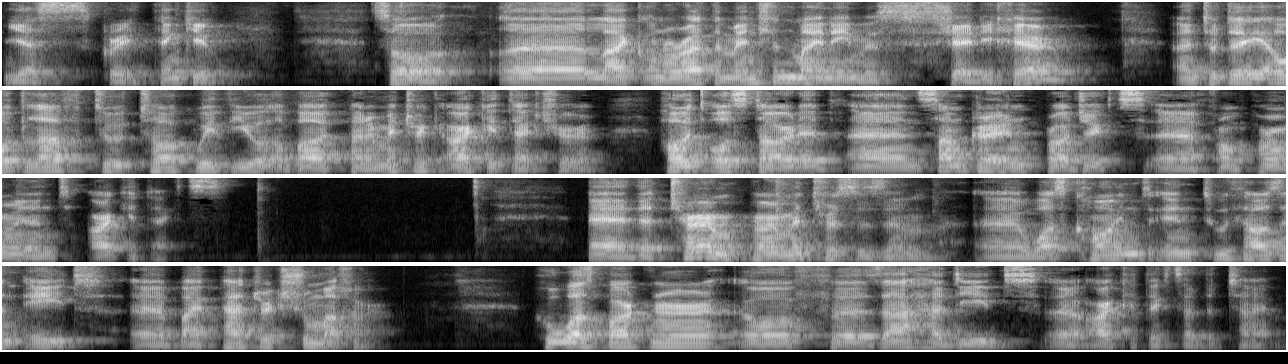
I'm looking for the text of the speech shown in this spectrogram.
Yes, great, thank you. So, uh, like Honorata mentioned, my name is Shadi Khair, and today I would love to talk with you about parametric architecture, how it all started, and some current projects uh, from prominent architects. Uh, the term parametricism uh, was coined in 2008 uh, by Patrick Schumacher, who was partner of uh, Zaha Hadid's architects at the time.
